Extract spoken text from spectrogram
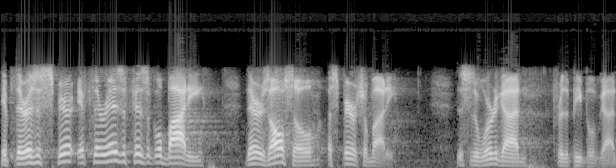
If there is a spirit, if there is a physical body, there is also a spiritual body. This is the word of God for the people of God.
